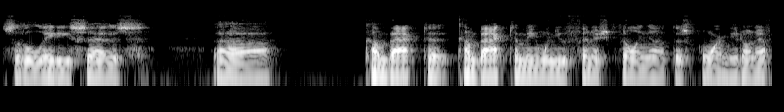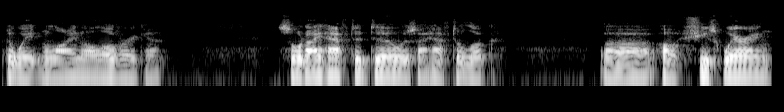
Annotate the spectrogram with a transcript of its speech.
So the lady says, uh, come back to come back to me when you've finished filling out this form. You don't have to wait in line all over again. So what I have to do is I have to look. Uh, oh, she's wearing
